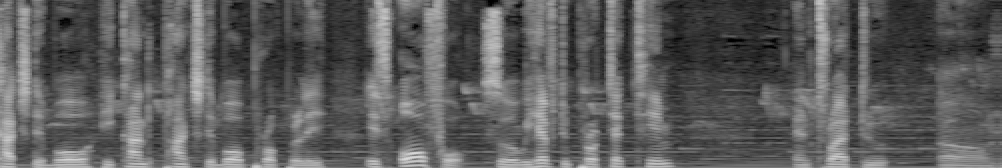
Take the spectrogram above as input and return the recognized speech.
catch the ball, he can't punch the ball properly. It's awful. So we have to protect him and try to um,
